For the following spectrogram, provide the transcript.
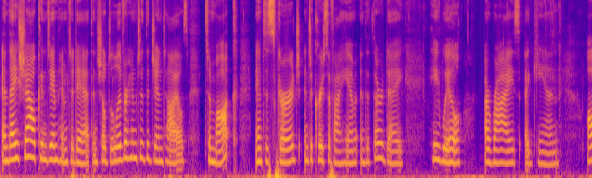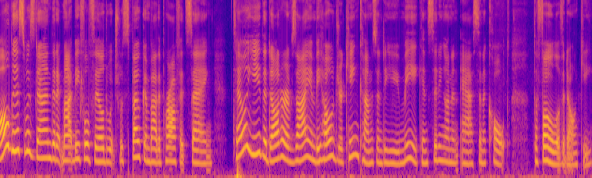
and they shall condemn him to death, and shall deliver him to the Gentiles to mock, and to scourge, and to crucify him, and the third day he will arise again. All this was done that it might be fulfilled which was spoken by the prophet, saying, Tell ye the daughter of Zion, Behold, your king comes unto you, meek, and sitting on an ass and a colt, the foal of a donkey.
